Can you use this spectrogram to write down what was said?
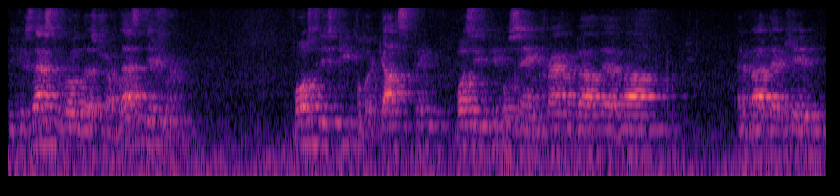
because that's the road less traveled. That's different. Most of these people are gossiping. Most of these people saying crap about that mom and about that kid.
